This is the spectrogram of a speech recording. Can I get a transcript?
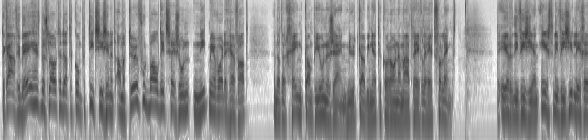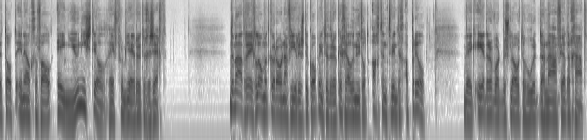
De KNVB heeft besloten dat de competities in het amateurvoetbal dit seizoen niet meer worden hervat en dat er geen kampioenen zijn nu het kabinet de coronamaatregelen heeft verlengd. De eredivisie en eerste divisie liggen tot in elk geval 1 juni stil, heeft premier Rutte gezegd. De maatregelen om het coronavirus de kop in te drukken gelden nu tot 28 april. Een week eerder wordt besloten hoe het daarna verder gaat.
